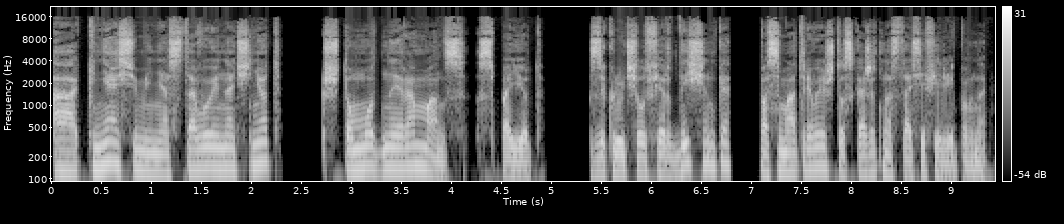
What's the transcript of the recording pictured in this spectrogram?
А князь у меня с того и начнет, что модный романс споет, заключил Фердыщенко, посматривая, что скажет Настасья Филипповна.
